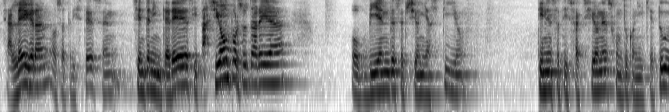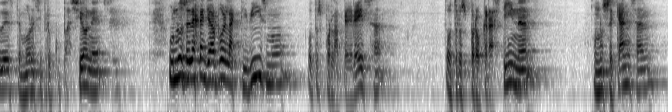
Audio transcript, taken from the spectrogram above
se alegran o se atristecen, sienten interés y pasión por su tarea, o bien decepción y hastío. Tienen satisfacciones junto con inquietudes, temores y preocupaciones. Unos se dejan llevar por el activismo, otros por la pereza, otros procrastinan, unos se cansan,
